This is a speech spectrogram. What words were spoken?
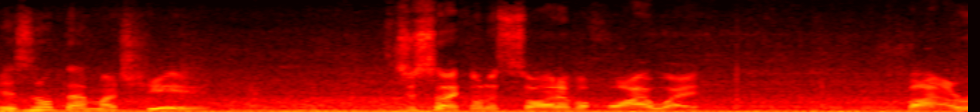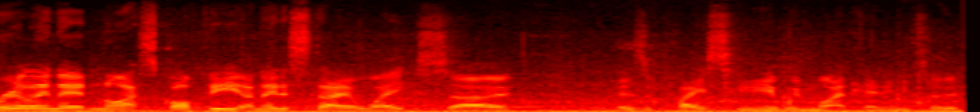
there's not that much here. It's just like on the side of a highway. But I really need a nice coffee. I need to stay awake, so there's a place here we might head into,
